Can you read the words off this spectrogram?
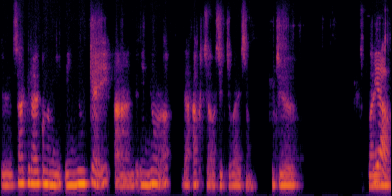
the circular economy in UK and in Europe, the actual situation. Could you explain? Yeah.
